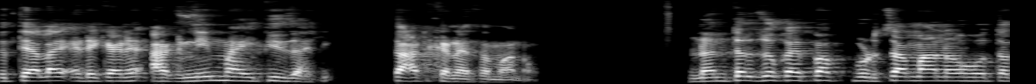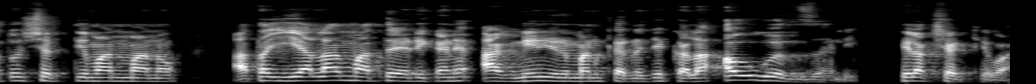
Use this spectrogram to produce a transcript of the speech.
तर त्याला या ठिकाणी अग्नी माहिती झाली ताट करण्याचा मानव. नंतर जो काही पुढचा मानव होता तो शक्तिमान मानव. आता याला मात्र या ठिकाणी अग्नी निर्माण करण्याची कला अवगत झाली हे लक्षात ठेवा.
